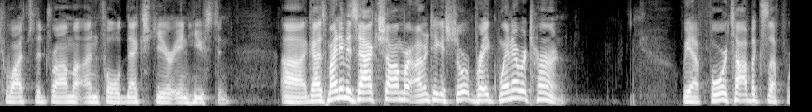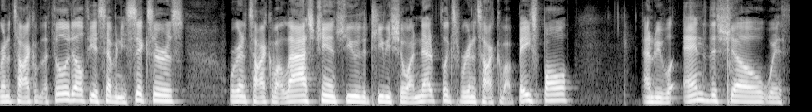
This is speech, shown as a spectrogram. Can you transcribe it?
to watch the drama unfold next year in Houston. Uh, guys, my name is Zach Shomler. I'm going to take a short break. When I return, we have four topics left. We're going to talk about the Philadelphia 76ers. We're going to talk about Last Chance U, the TV show on Netflix. We're going to talk about baseball. And we will end the show with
